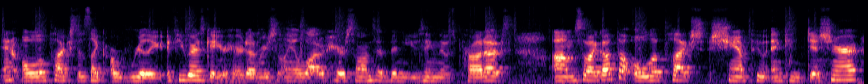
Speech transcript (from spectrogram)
and Olaplex is like a really, if you guys get your hair done recently, a lot of hair salons have been using those products. Um, so I got the Olaplex shampoo and conditioner.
